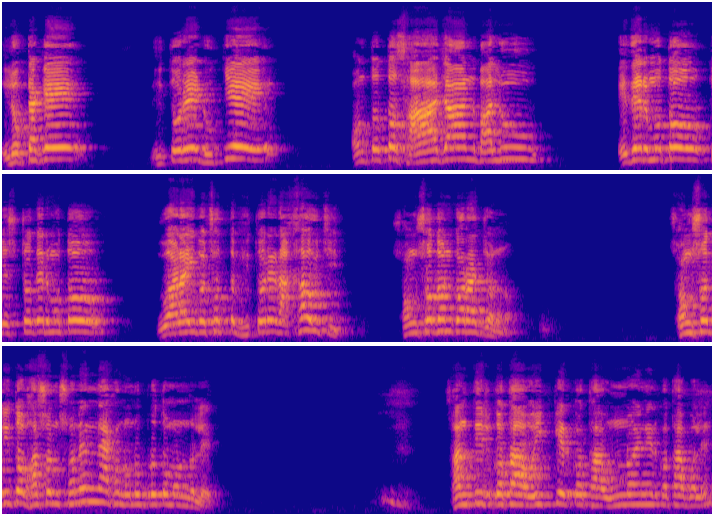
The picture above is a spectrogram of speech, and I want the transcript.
এই লোকটাকে ভিতরে ঢুকিয়ে অন্তত শাহজাহান, বালু, এদের মতো, কেষ্টদের মতো দু আড়াই বছর তো ভিতরে রাখা উচিত। সংশোধন করার জন্য। সংশোধিত ভাষণ শোনেন না এখন অনুব্রত মণ্ডলের। শান্তির কথা, ঐক্যের কথা, উন্নয়নের কথা বলেন।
